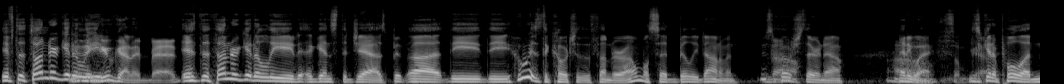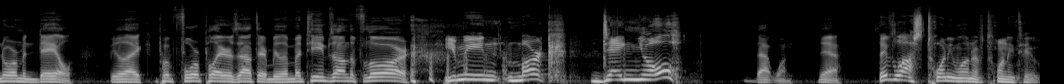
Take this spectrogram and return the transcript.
If the Thunder get a you, lead, you got it bad. if the Thunder get a lead against the Jazz, uh, the the who is the coach of the Thunder? I almost said Billy Donovan. Who's the coach there now? Anyway, Oh, some he's guy. gonna pull a Norman Dale. Be like, put four players out there. And be like, my team's on the floor. You mean Mark Daigneault? that one, yeah. They've lost 21 of 22.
